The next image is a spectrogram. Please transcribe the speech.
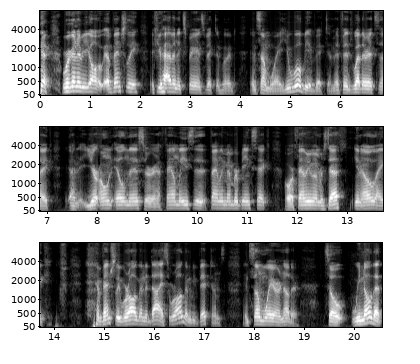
we're going to be all eventually, if you haven't experienced victimhood in some way, you will be a victim. If it's whether it's like an, your own illness or a family's uh, family member being sick or a family member's death, you know, like eventually we're all going to die. So we're all going to be victims in some way or another. So we know that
